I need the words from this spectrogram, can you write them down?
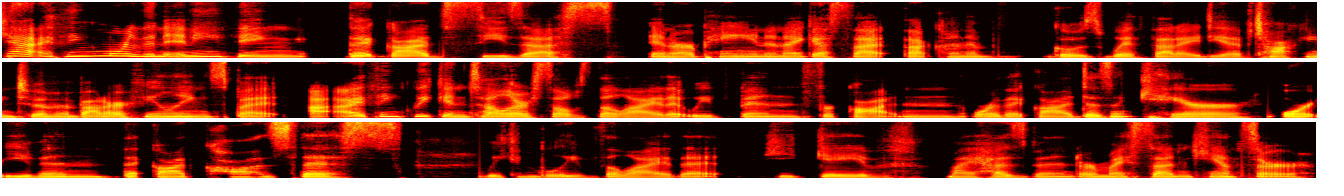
Yeah, I think more than anything that God sees us in our pain. And I guess that that kind of goes with that idea of talking to him about our feelings. But I think we can tell ourselves the lie that we've been forgotten or that God doesn't care or even that God caused this. We can believe the lie that he gave my husband or my son cancer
